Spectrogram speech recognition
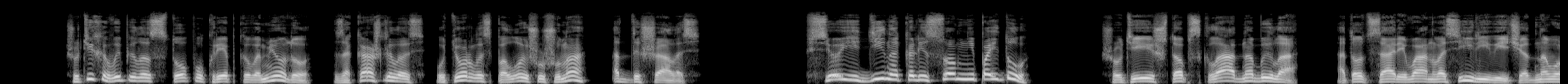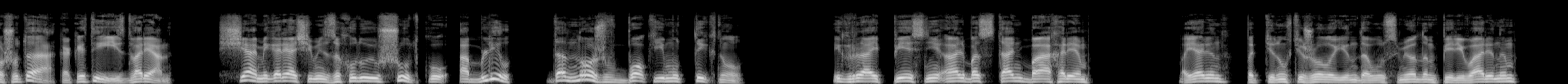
Шутиха выпила стопу крепкого меду, закашлялась, утерлась полой шушуна отдышалась. «Все едино колесом не пойду». «Шути, чтоб складно было, а то царь Иван Васильевич одного шута, как и ты, из дворян, щами горячими за худую шутку облил, да нож в бок ему тыкнул. Играй песни, Альба, стань бахарем. Боярин, подтянув тяжелую яндаву с медом переваренным,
